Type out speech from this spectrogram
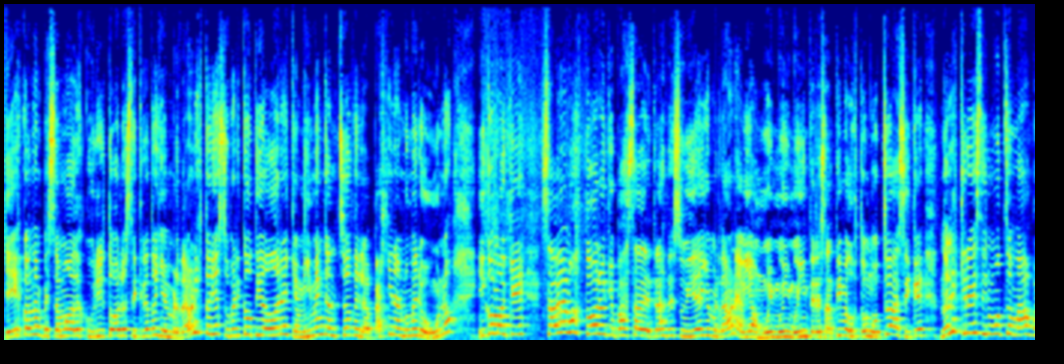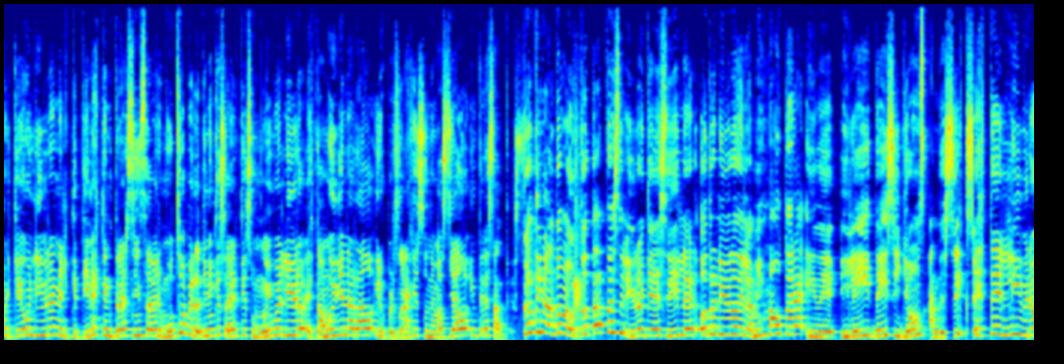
Y ahí es cuando empezamos a descubrir todos los secretos y en verdad una historia súper cautivadora que a mí me enganchó de la página número uno y como que sabemos todo lo que pasa detrás de su vida y en verdad una vida muy muy muy interesante y me gustó mucho, así que no les quiero decir mucho más porque es un libro en el que tienes que entrar sin saber mucho, pero tienen que saber que es un muy buen libro, está muy bien narrado y los personajes son demasiado interesantes. Continuando, me gustó tanto ese libro que decidí leer otro libro de la misma autora y, de, y leí Daisy Jones and the Six. Este libro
